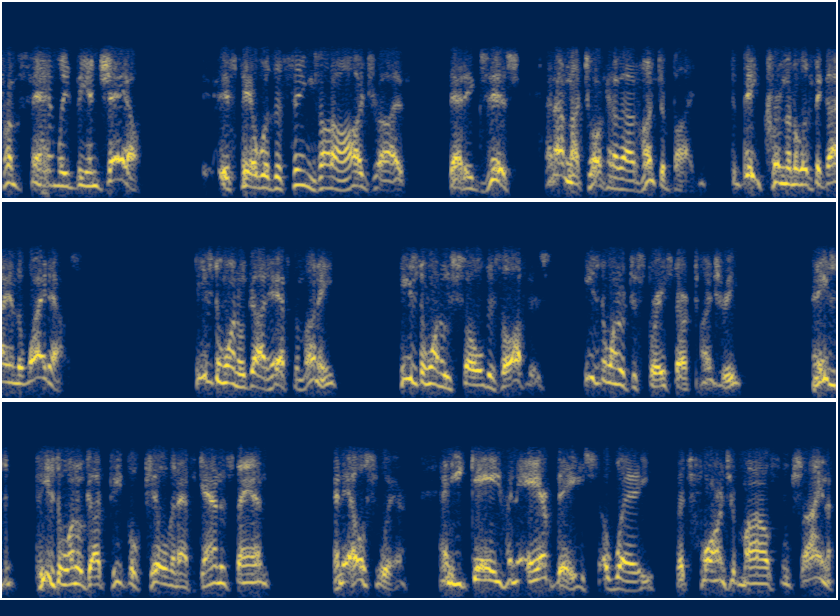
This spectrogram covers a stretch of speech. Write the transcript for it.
Trump family would be in jail if there were the things on a hard drive that exist. And I'm not talking about Hunter Biden. The big criminal is the guy in the White House. He's the one who got half the money. He's the one who sold his office. He's the one who disgraced our country. And he's He's the one who got people killed in Afghanistan and elsewhere. And he gave an air base away that's 400 miles from China.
